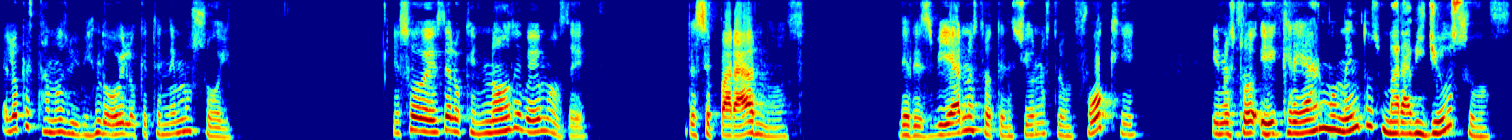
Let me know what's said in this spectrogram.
es lo que estamos viviendo hoy, lo que tenemos hoy. Eso es de lo que no debemos de, separarnos, de desviar nuestra atención, nuestro enfoque y, nuestro, y crear momentos maravillosos.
